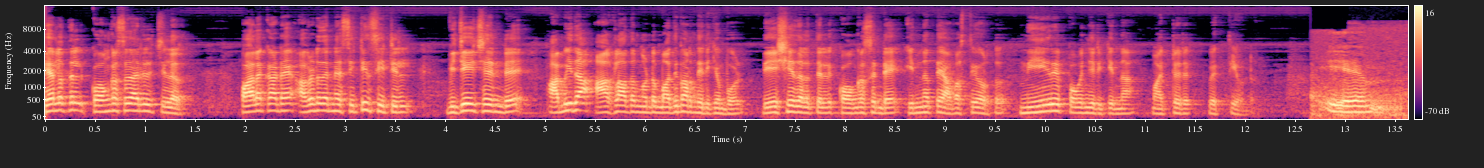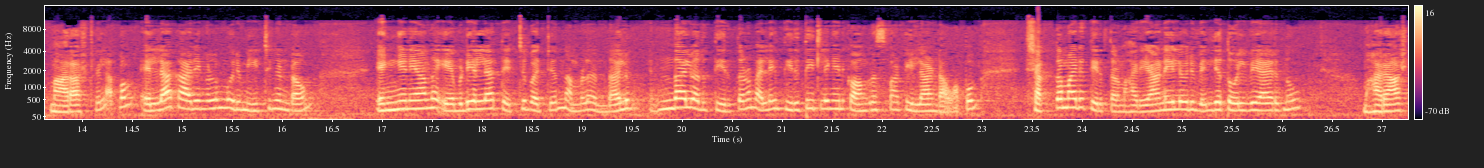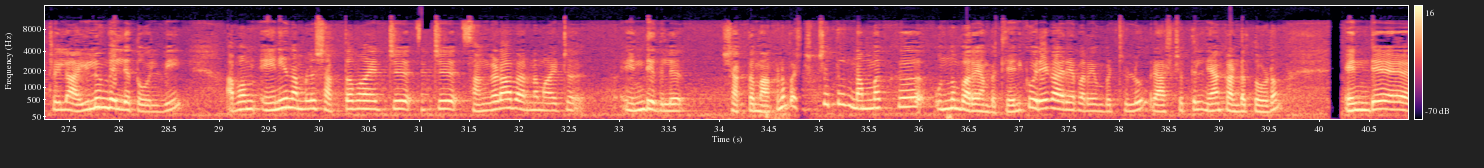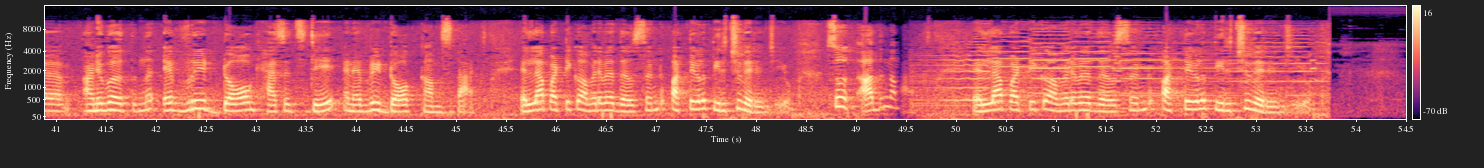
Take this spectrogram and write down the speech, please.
കേരളത്തിൽ കോൺഗ്രസ്സുകാരിൽ ചിലർ പാലക്കാട്ടെ അവരുടെ തന്നെ സിറ്റിംഗ് സീറ്റിൽ വിജയിച്ചതിന്റെ അമിത ആഹ്ലാദം കൊണ്ട് മതിമറന്നിരിക്കുമ്പോൾ ദേശീയ തലത്തിൽ കോൺഗ്രസിന്റെ ഇന്നത്തെ അവസ്ഥയോർത്ത് നീറിപ്പൊകഞ്ഞിരിക്കുന്ന മറ്റൊരു വ്യക്തിയുണ്ട്. മഹാരാഷ്ട്രയിൽ അപ്പം എല്ലാ കാര്യങ്ങളും ഒരു മീറ്റിംഗ് ഉണ്ടാവും. എങ്ങനെയാന്ന് എവിടെയെല്ലാം തെറ്റ് പറ്റിയെന്ന് നമ്മൾ എന്തായാലും എന്തായാലും അത് തിരുത്തണം. അല്ലെങ്കിൽ തിരുത്തിയിട്ടില്ലെങ്കിൽ കോൺഗ്രസ് പാർട്ടി ഇല്ലാണ്ടാവും. അപ്പം ശക്തമായി തിരുത്തണം. ഹരിയാനയിൽ ഒരു വലിയ തോൽവിയായിരുന്നു. മഹാരാഷ്ട്രയിൽ അതിലും വലിയ തോൽവി. അപ്പം ഇനി നമ്മൾ ശക്തമായിട്ട് സംഘടാഭരണമായിട്ട് എന്റെ ഇതിൽ ശക്തമാക്കണം. പക്ഷെ രാഷ്ട്രീയത്തിൽ നമുക്ക് ഒന്നും പറയാൻ പറ്റില്ല. എനിക്ക് ഒരേ കാര്യം പറയാൻ പറ്റുള്ളൂ. രാഷ്ട്രീയത്തിൽ ഞാൻ കണ്ടത്തോടും എന്റെ അനുഭവത്തിൽ നിന്ന് every dog has its day and every dog comes back എല്ലാ പട്ടിക്കും അവരവരെ ദിവസമുണ്ട്. പട്ടികൾ തിരിച്ചു വരികയും ചെയ്യും. സോ അത് എല്ലാ പട്ടിക്കും അവരവരെ ദിവസമുണ്ട്. പട്ടികൾ തിരിച്ചു വരികയും ചെയ്യും.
